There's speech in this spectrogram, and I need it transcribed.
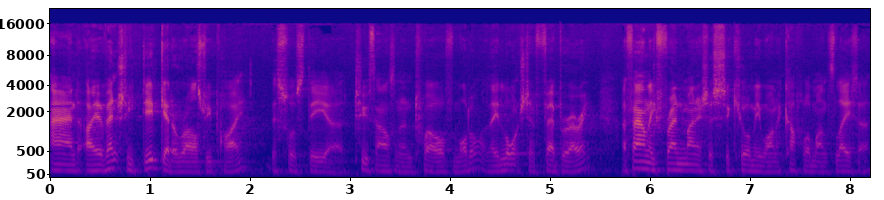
And I eventually did get a Raspberry Pi. This was the uh, 2012 model. They launched in February. A family friend managed to secure me one a couple of months later.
